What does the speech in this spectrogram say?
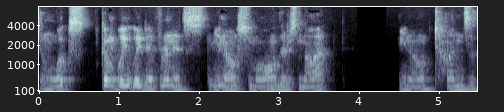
it looks completely different. It's you know small. There's not you know tons of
